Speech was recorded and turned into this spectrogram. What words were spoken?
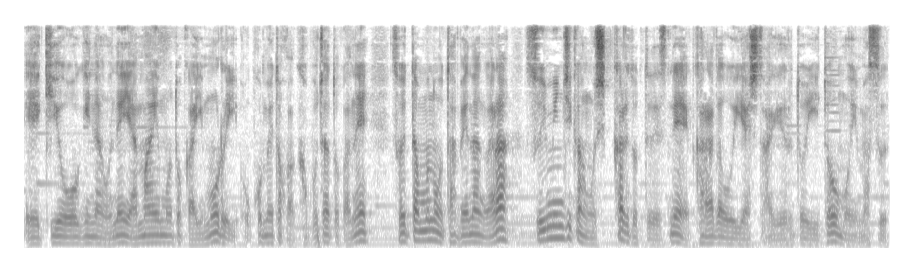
えー、気を補うね、山芋とか芋類、お米とかかぼちゃとかね、そういったものを食べながら睡眠時間をしっかりとってですね、体を癒してあげるといいと思います。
